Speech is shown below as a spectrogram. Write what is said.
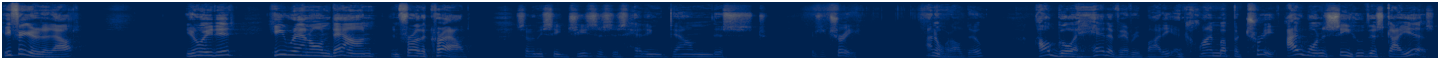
He figured it out. You know what he did? He ran on down in front of the crowd. So let me see. Jesus is heading down this. There's a tree. I know what I'll do. I'll go ahead climb up a tree. I want to see who this guy is.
